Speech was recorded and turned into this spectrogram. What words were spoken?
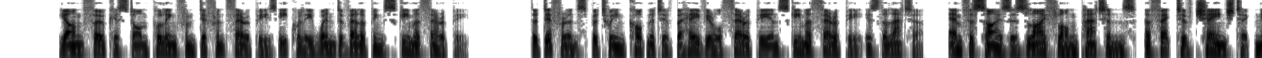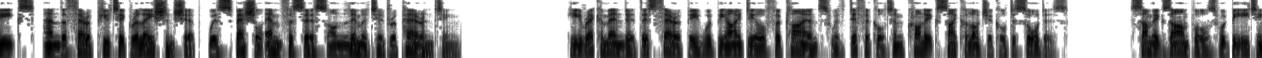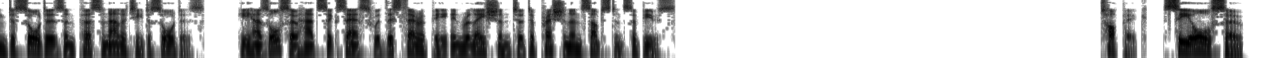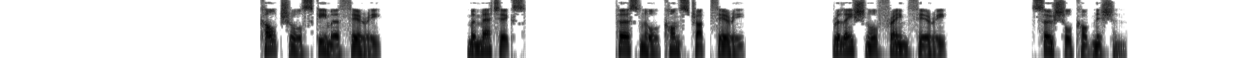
Young focused on pulling from different therapies equally when developing schema therapy. The difference between cognitive behavioral therapy and schema therapy is the latter emphasizes lifelong patterns, effective change techniques, and the therapeutic relationship, with special emphasis on limited reparenting. He recommended this therapy would be ideal for clients with difficult and chronic psychological disorders. Some examples would be eating disorders and personality disorders. He has also had success with this therapy in relation to depression and substance abuse. See also Cultural schema theory Memetics Personal construct theory Relational frame theory Social cognition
